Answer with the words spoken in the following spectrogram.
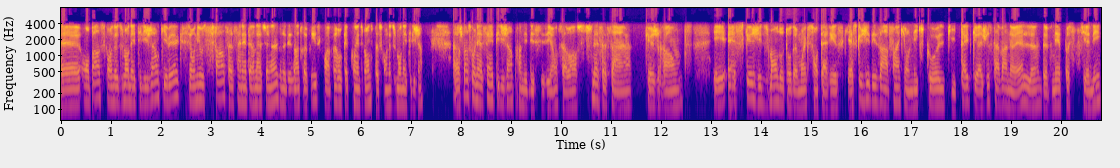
Euh, on pense qu'on a du monde intelligent au Québec. Si on est aussi fort à la scène internationale, on a des entreprises qui font affaire aux quatre coins du monde, parce qu'on a du monde intelligent. Alors, je pense qu'on est assez intelligent pour prendre des décisions, de savoir si c'est nécessaire, que je rentre? Et est-ce que j'ai du monde autour de moi qui sont à risque? Est-ce que j'ai des enfants qui ont le nez qui coule? Puis peut-être que juste avant Noël, de venir positionner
